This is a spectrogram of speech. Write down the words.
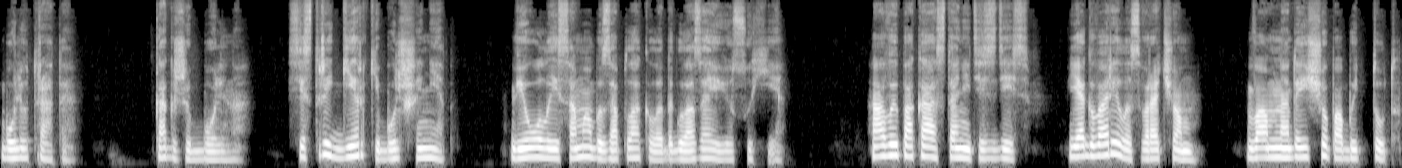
боль утраты. Как же больно. Сестры Герки больше нет. Виола и сама бы заплакала, до глаза ее сухие. «А вы пока останетесь здесь. Я говорила с врачом. Вам надо еще побыть тут».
